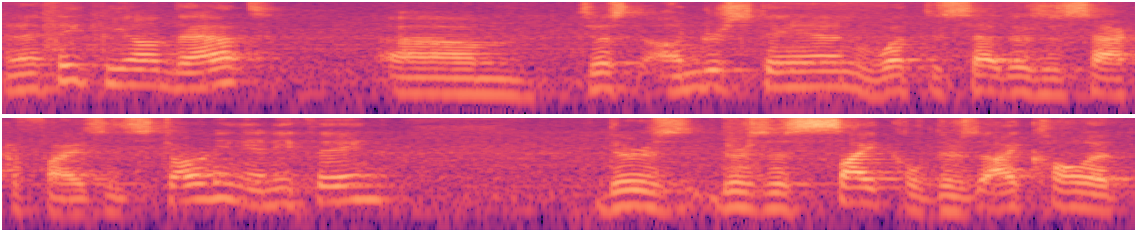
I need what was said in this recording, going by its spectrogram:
And I think beyond that, um, just understand what the set. There's a sacrifice. In starting anything, there's there's a cycle. There's I call it.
